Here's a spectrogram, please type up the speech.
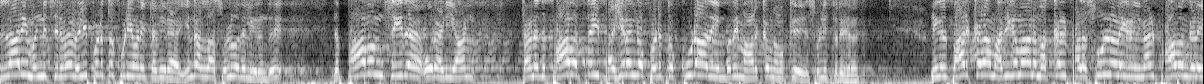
எல்லாரையும் மன்னிச்சிருவேன் வெளிப்படுத்தக்கூடியவனை தவிர என்று அல்லாஹ் சொல்வதில் இருந்து இந்த பாவம் செய்த ஒரு அடியான் தனது பாவத்தை பகிரங்கப்படுத்த கூடாது என்பதை மார்க்கம் நமக்கு சொல்லித் தருகிறது. நீங்கள் பார்க்கலாம் அதிகமான மக்கள் பல சூழ்நிலைகளினால் பாவங்களை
